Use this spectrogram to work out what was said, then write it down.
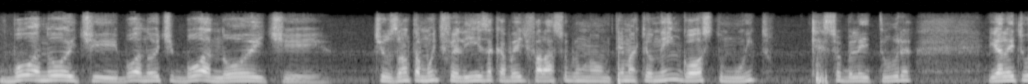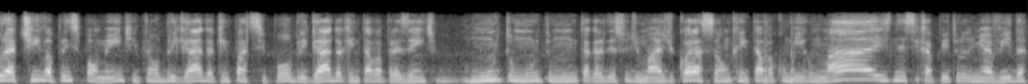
Boa noite, boa noite, boa noite. Tiozão tá muito feliz. Acabei de falar sobre um tema que eu nem gosto muito, que é sobre leitura e a leitura ativa principalmente. Então, obrigado a quem participou, obrigado a quem estava presente. Muito, muito, muito agradeço demais de coração quem estava comigo mais nesse capítulo da minha vida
